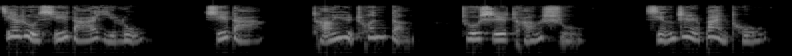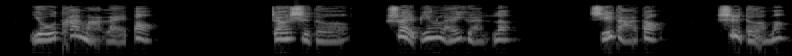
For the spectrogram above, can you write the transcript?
接入徐达一路。徐达、常遇春等出师常熟，行至半途，由探马来报：张士德率兵来援了。徐达道：“是德吗？”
